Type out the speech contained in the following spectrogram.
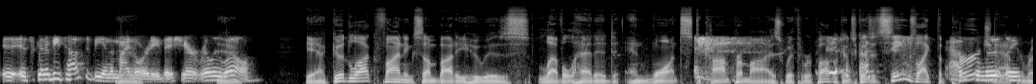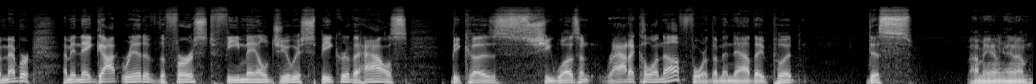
It's going to be tough to be in the minority this year. It really yeah. will. Yeah, good luck finding somebody who is level headed and wants to compromise with Republicans because it seems like the purge Absolutely. happened. Remember, I mean, they got rid of the first female Jewish Speaker of the House because she wasn't radical enough for them, and now they put this. I mean, you know,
